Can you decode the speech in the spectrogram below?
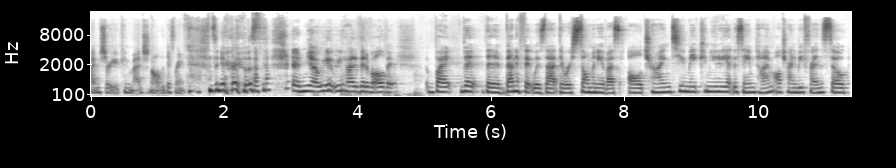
I'm sure you can imagine all the different scenarios. and yeah, we, we had a bit of all of it. But the, the benefit was that there were so many of us all trying to make community at the same time, all trying to be friends. So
